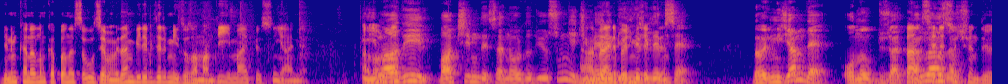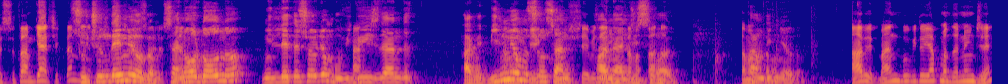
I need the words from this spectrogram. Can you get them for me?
Benim kanalım kapanırsa Uğuz Cebeme'den bilebilir miyiz o zaman diye ima yapıyorsun yani. Ben İma oradan- değil. Bak şimdi sen orada diyorsun ya ben Cimer'e hani bildirilirse. Bölmeyeceğim de onu düzeltmem Tamam senin lazım. suçun diyorsun. Tamam gerçekten benim suçum Suçun olacağını demiyorum. söylüyorsun. Sen Yani orada onu millete söylüyorum bu videoyu Heh. izlendi. Hani bilmiyor Tamam, bir musun sen konuşabilir miyim? panelcisi Tamam, var. anladım. Tamam, Tamam, tamam. Abi ben bu videoyu yapmadan önce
